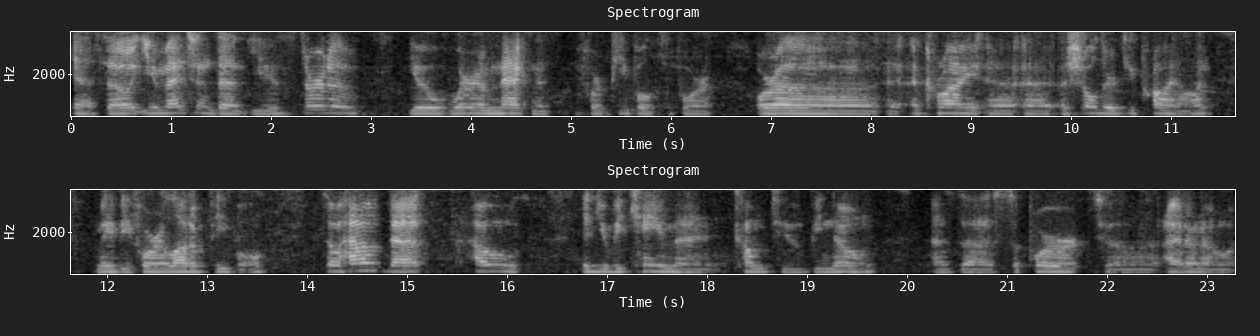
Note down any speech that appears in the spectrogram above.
Yeah so you mentioned that you started you were a magnet for people to, for or a, a, cry a, a shoulder to cry on maybe for a lot of people. So how that how did you became uh, come to be known as the support uh, i don't know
